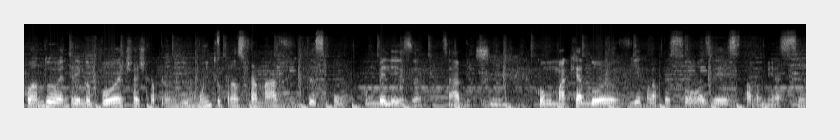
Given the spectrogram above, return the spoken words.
Quando eu entrei no Bot, acho que aprendi muito transformar vidas com, com beleza, sabe? Sim. Como maquiador, eu via aquela pessoa, às vezes, tava meio assim,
